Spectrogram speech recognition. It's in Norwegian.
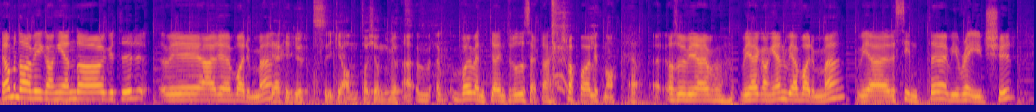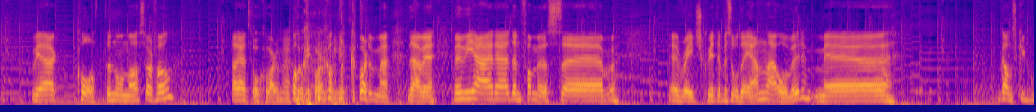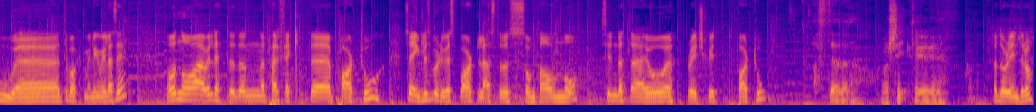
Ja, men da er vi i gang igjen, da, gutter. Vi er eh, varme. Jeg er ikke gutt. Ikke anta kjønnet mitt. Eh, Bare vent til jeg har introdusert deg. Slapp av litt nå. Ja. Eh, Altså, vi er, vi er i gang igjen. Vi er varme. Vi er sinte. Vi rager. Vi er kåte, noen av oss i hvert fall. Ja, jeg, Og kvalme. og Og kvalme kvalme. Det er vi. Men vi er eh, den famøse Ragequit episode 1 er over med ganske gode tilbakemeldinger, vil jeg si. Og nå er vel dette den perfekte part 2, så egentlig så burde vi spart Last of Us-omtalen nå, siden dette er jo Ragequit part 2. Altså, det, det var skikkelig Det var dårlig intro.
